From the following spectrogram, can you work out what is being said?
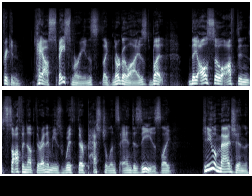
freaking Chaos Space Marines, like Nurgleized, but they also often soften up their enemies with their pestilence and disease. Like, can you imagine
